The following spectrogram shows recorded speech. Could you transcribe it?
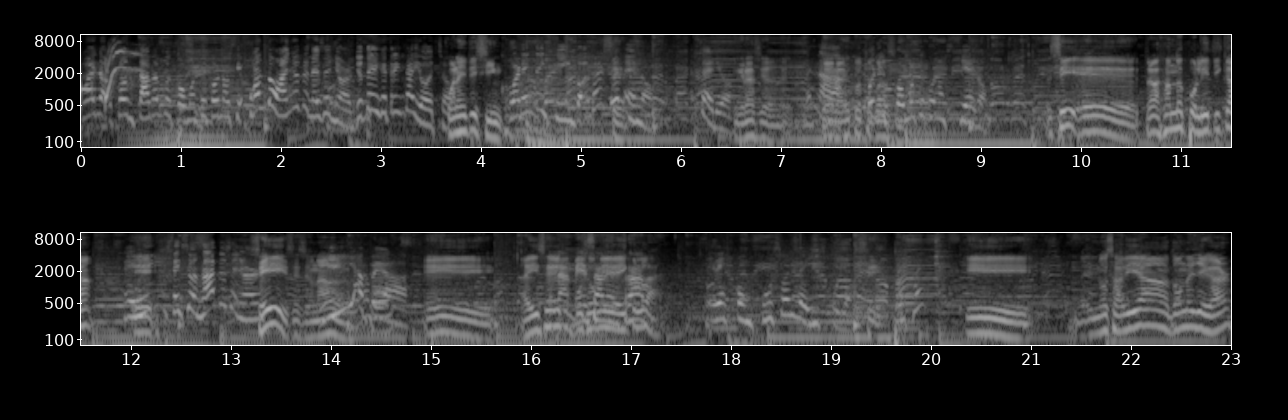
Bueno, contame pues cómo te conocí. ¿Cuántos años tenés, señor? Yo te dije 38. 45. 45. ¿Sabes Sí. menos? ¿En serio? Gracias, De te nada. agradezco tu Bueno, corazón. ¿cómo se conocieron? Sí, eh, trabajando en política. ¿Eh? eh, ¿Seccionario, señor? sí, sesionado. Sí, apea. Eh, ahí se La compuso mesa mi de vehículo. entrada. Se descompuso el vehículo. Y no sabía dónde llegar.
